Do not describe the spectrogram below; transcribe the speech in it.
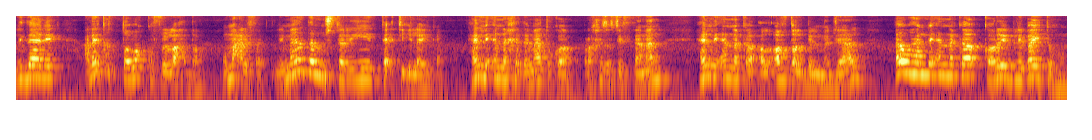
لذلك عليك التوقف للحظة ومعرفة لماذا المشترين تأتي إليك هل لأن خدماتك رخيصة الثمن؟ هل لأنك الأفضل بالمجال؟ أو هل لأنك قريب لبيتهم؟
